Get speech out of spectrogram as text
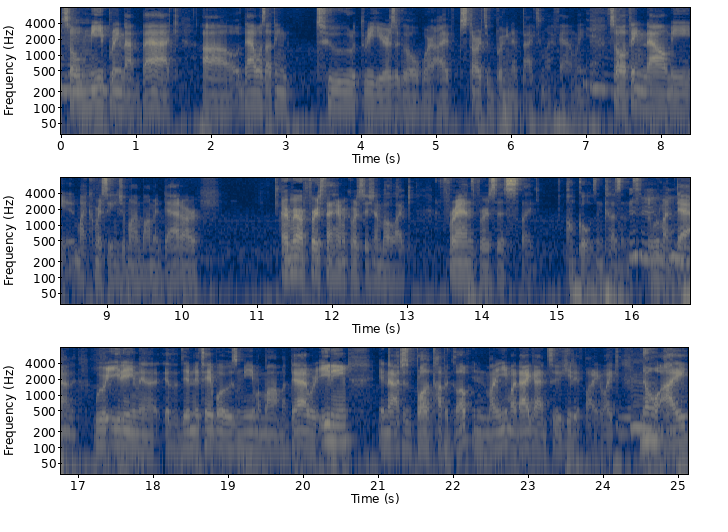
So me bring that back, uh, that was I think two three years ago where I started to bring it back to my family. So I think now me my conversations with my mom and dad are. I remember our first time having a conversation about like friends versus like uncles and cousins mm-hmm, with my mm-hmm. dad. We were eating at at the dinner table. It was me, my mom, my dad. We were eating, and I just brought the topic up, and my my dad got into a heated fight. Like, no, I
